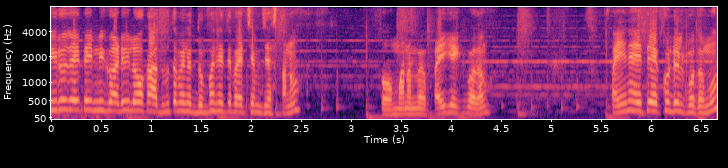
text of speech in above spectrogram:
ఈ రోజు అయితే మీకు అడవిలో ఒక అద్భుతమైన దుంపని అయితే పరిచయం చేస్తాను. సో మనం పైకి ఎక్కిపోదాం. పైన అయితే ఎక్కుంటూ వెళ్ళిపోతాము.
